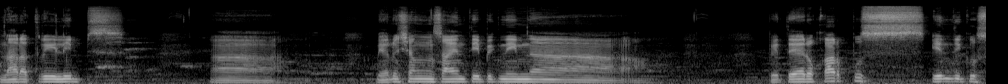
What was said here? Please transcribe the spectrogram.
Nara 3 Libs. Ah, meron siyang scientific name na Pterocarpus indicus.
